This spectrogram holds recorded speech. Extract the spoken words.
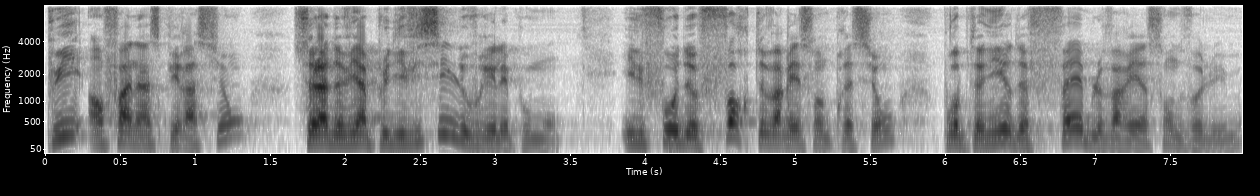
Puis, en fin d'inspiration, cela devient plus difficile d'ouvrir les poumons. Il faut de fortes variations de pression pour obtenir de faibles variations de volume,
